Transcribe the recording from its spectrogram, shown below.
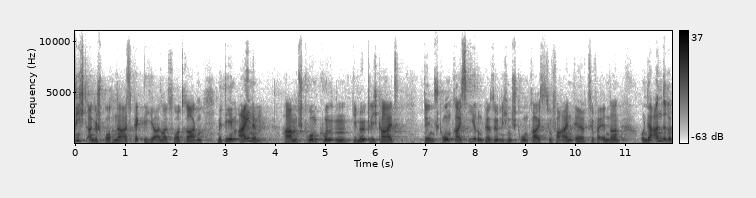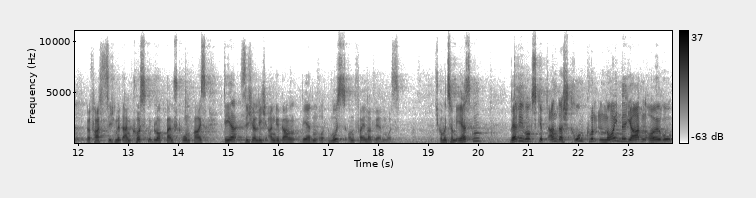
nicht angesprochene Aspekte hier einmal vortragen. Mit dem einen haben Stromkunden die Möglichkeit, den Strompreis, ihren persönlichen Strompreis zu äh, verändern. Und der andere befasst sich mit einem Kostenblock beim Strompreis, der sicherlich angegangen werden muss und verändert werden muss. Ich komme zum Ersten. Verivox gibt an, dass Stromkunden 9 Milliarden €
